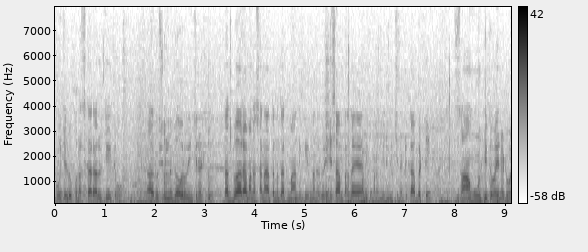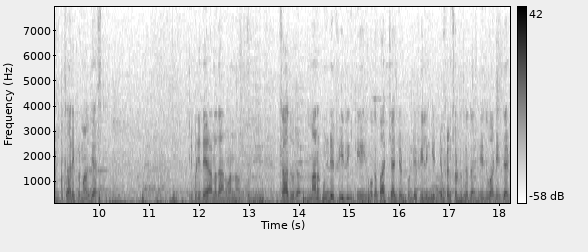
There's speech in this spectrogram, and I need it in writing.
పూజలు పునస్కారాలు చేయటం ఆ ఋషులను గౌరవించినట్టు తద్వారా మన సనాతన ధర్మానికి మన ఋషి సాంప్రదాయానికి మనం విలువ ఇచ్చినట్టు కాబట్టి సామూహికమైనటువంటి కార్యక్రమాలు చేస్తాం. ఇప్పుడు ఇదే అన్నదానం అన్నాం. అనుకోండి మనకుండే ఫీలింగ్కి ఒక పాశ్చాత్యుడికి ఉండే ఫీలింగ్కి డిఫరెన్స్ ఉంటుంది కదా. ఇది what is that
